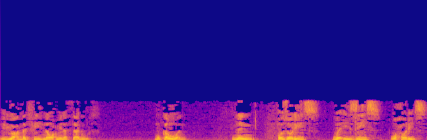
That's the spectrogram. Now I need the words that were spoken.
يعبد فيه نوع من الثالوث مكون من أوزوريس وإيزيس وحوريس.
